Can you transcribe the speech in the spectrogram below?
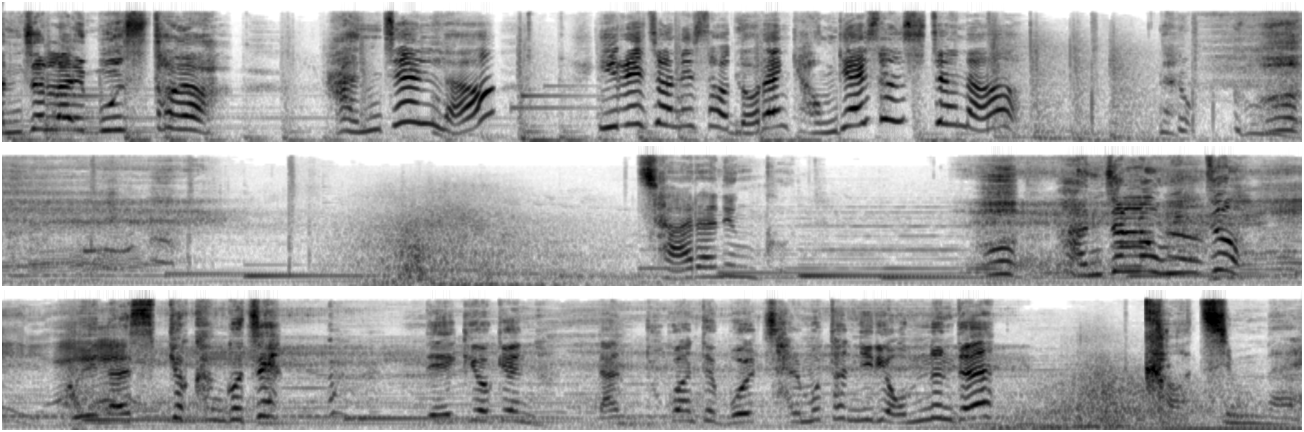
안젤라의 몬스터야 안젤라? 1회전에서 너랑 경기할 선수잖아. 잘하는군. 어, 안젤라 윈드 왜 날 습격한 거지? 내 기억엔 난 누구한테 뭘 잘못한 일이 없는데 거짓말.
